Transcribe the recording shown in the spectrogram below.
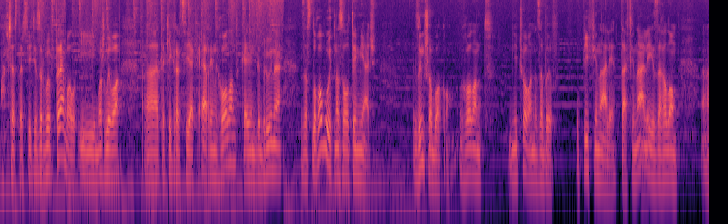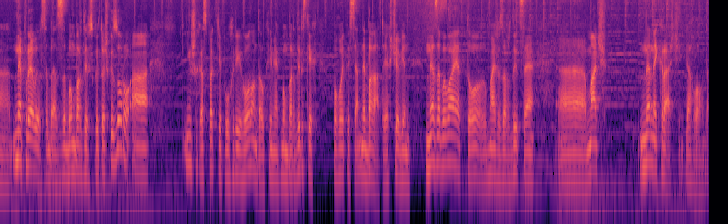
Манчестер Сіті зробив требл, і, можливо, е, такі гравці, як Ерлінг Голланд, Кевін Де Брюйне, заслуговують на золотий м'яч. З іншого боку, Голланд нічого не забив у півфіналі та фіналі і загалом е, не проявив себе з бомбардирської точки зору. А інших аспектів у грі Голланда, окрім як бомбардирських, погодьтеся небагато. Якщо він не забиває, то майже завжди це е, матч не найкращий для Голланда.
